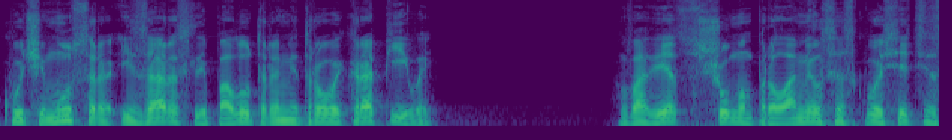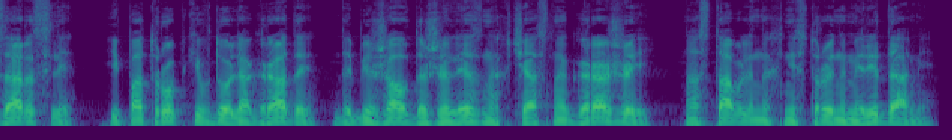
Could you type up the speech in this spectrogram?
кучи мусора и заросли полутораметровой крапивы. Вовец с шумом проломился сквозь эти заросли и по тропке вдоль ограды добежал до железных частных гаражей, наставленных нестройными рядами.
